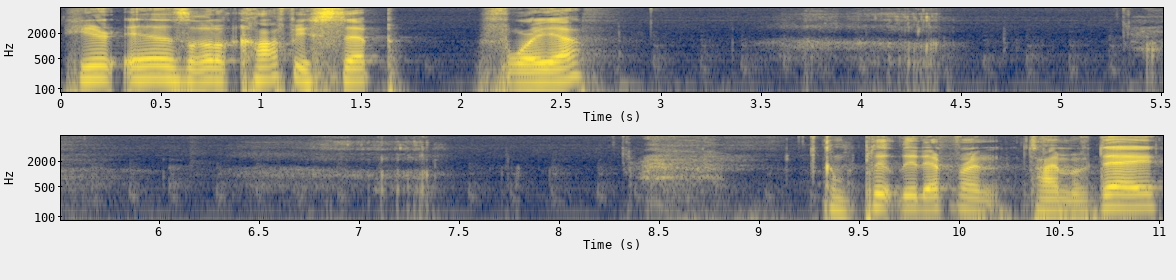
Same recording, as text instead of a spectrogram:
Here is a little coffee sip for you. Completely different time of day,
